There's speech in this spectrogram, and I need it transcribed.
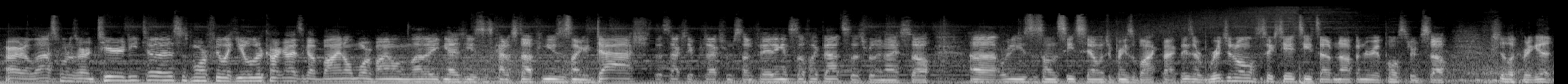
All right, our last one is our interior detail. This is more for like the older car guys that got vinyl, more vinyl and leather. You guys use this kind of stuff. You can use this on your dash. This actually protects from sun fading and stuff like that, so that's really nice. So uh, we're gonna use this on the seat seal, which brings the black back. These are original 68 seats that have not been reupholstered, so should look pretty good.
